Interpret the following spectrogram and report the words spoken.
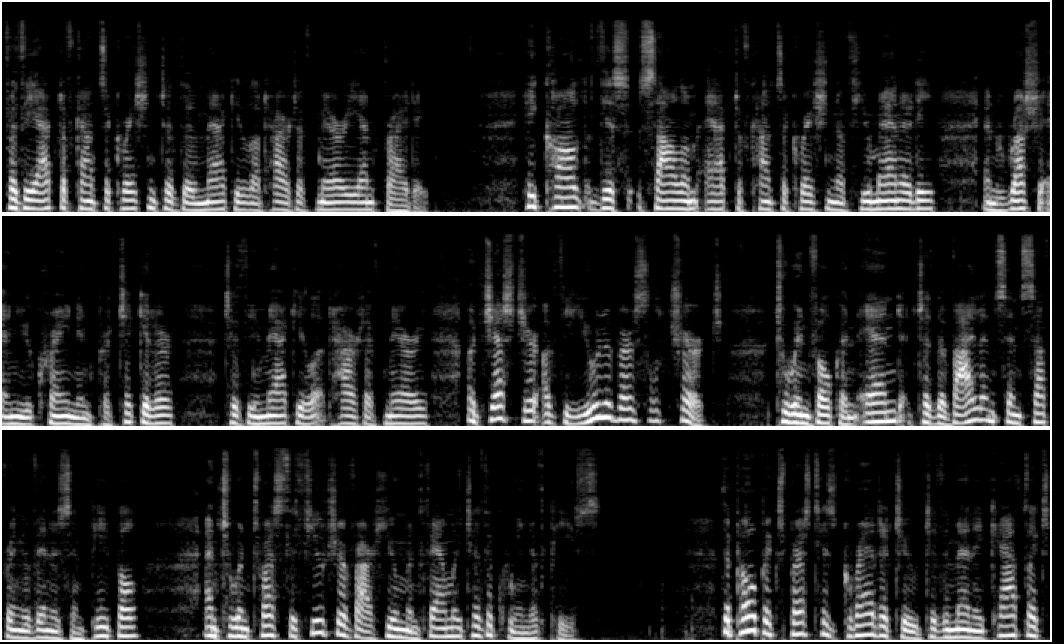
for the act of consecration to the Immaculate Heart of Mary on Friday. He called this solemn act of consecration of humanity, and Russia and Ukraine in particular, to the Immaculate Heart of Mary, a gesture of the universal Church to invoke an end to the violence and suffering of innocent people, and to entrust the future of our human family to the Queen of Peace. The Pope expressed his gratitude to the many Catholics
